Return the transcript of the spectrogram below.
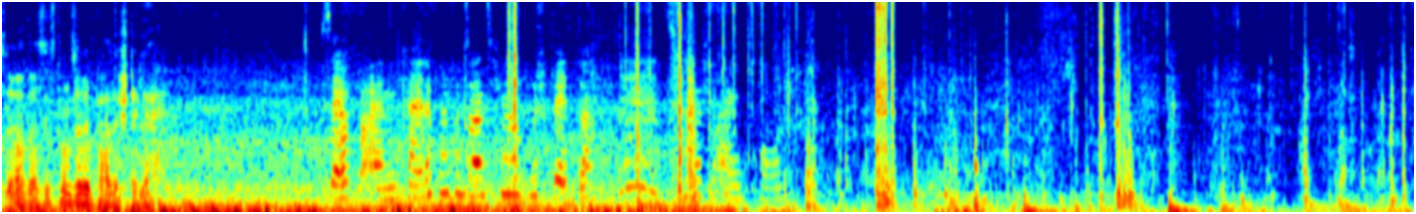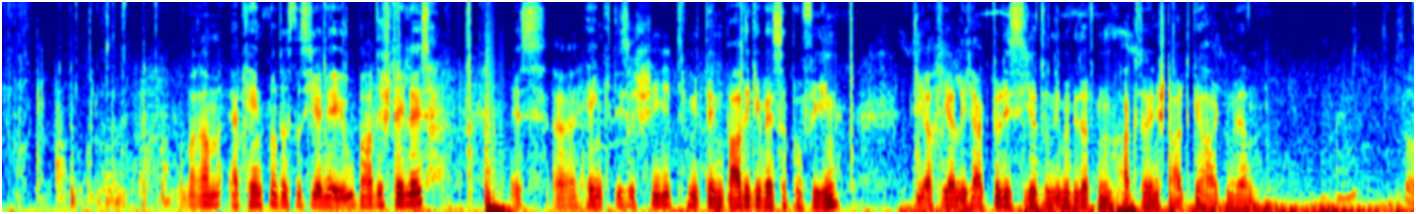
So, das ist unsere Badestelle. Sehr fein. Keine 25 Minuten später sind wir schon angekommen. Warum erkennt man, dass das hier eine EU-Badestelle ist? Es äh, hängt dieses Schild mit den Badegewässerprofilen, die auch jährlich aktualisiert und immer wieder auf dem aktuellen Stand gehalten werden. Mhm. So.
